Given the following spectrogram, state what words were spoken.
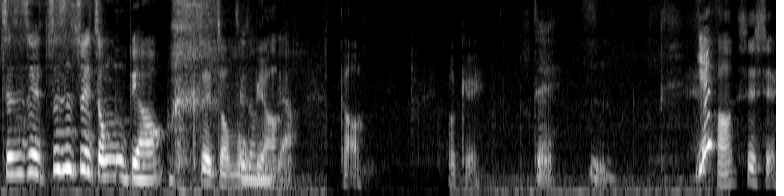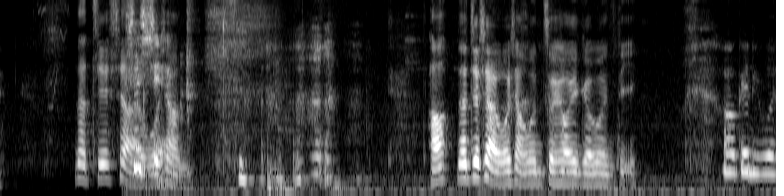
这是最这是最终目标，最终最终目目标，标。好，OK，对，嗯好，谢谢。那接下来谢谢我想，好，那接下来我想问最后一个问题。好，给你问。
